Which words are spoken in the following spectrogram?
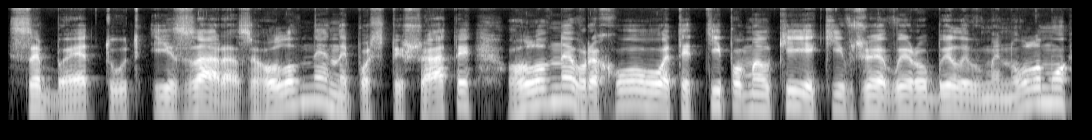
себе тут і зараз. Головне не поспішати, головне враховувати ті помилки, які вже ви робили в минулому,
